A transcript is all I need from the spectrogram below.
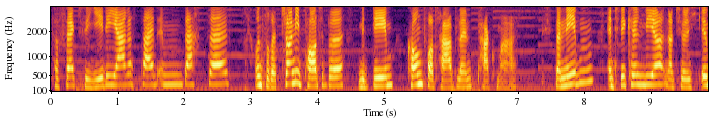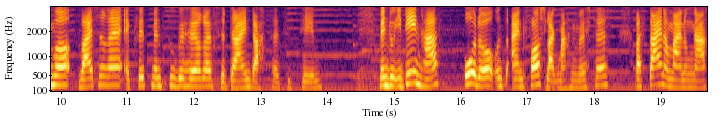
perfekt für jede Jahreszeit im Dachzelt. Unsere Johnny Portable mit dem komfortablen Packmaß. Daneben entwickeln wir natürlich immer weitere Equipment-Zubehöre für dein Dachzeltsystem. Wenn du Ideen hast oder uns einen Vorschlag machen möchtest, was deiner Meinung nach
